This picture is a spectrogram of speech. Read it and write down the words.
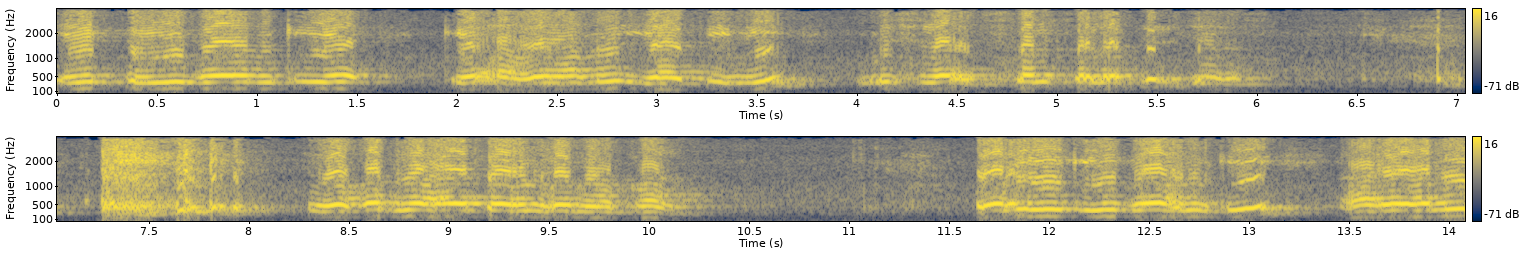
ایک تو یہ بیان کی ہے کہ عوام احوام یاتی سلسلت الجرس وقت وہ آئے تو ہم نے موقع اور ایک یہ بیان کی احوامی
